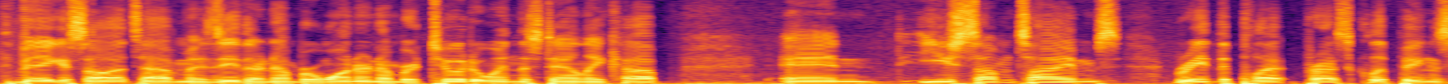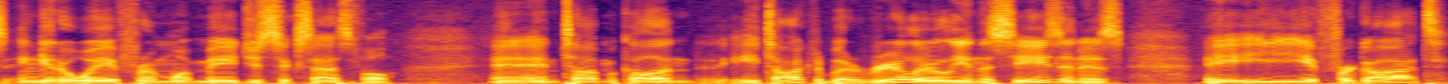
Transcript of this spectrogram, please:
the Vegas odds have them as either number one or number two to win the Stanley Cup. And you sometimes read the ple- press clippings and get away from what made you successful. And, and Todd McLellan, he talked about it real early in the season, is you forgot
